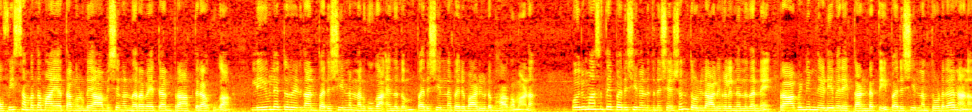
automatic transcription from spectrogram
ഓഫീസ് സംബന്ധമായ തങ്ങളുടെ ആവശ്യങ്ങൾ നിറവേറ്റാൻ പ്രാപ്തരാക്കുക ലീവ് ലെറ്റർ എഴുതാൻ പരിശീലനം നൽകുക എന്നതും പരിശീലന പരിപാടിയുടെ ഭാഗമാണ്. ഒരു മാസത്തെ പരിശീലനത്തിന് ശേഷം തൊഴിലാളികളിൽ നിന്ന് തന്നെ പ്രാവീണ്യം നേടിയവരെ കണ്ടെത്തി പരിശീലനം തുടരാനാണ്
